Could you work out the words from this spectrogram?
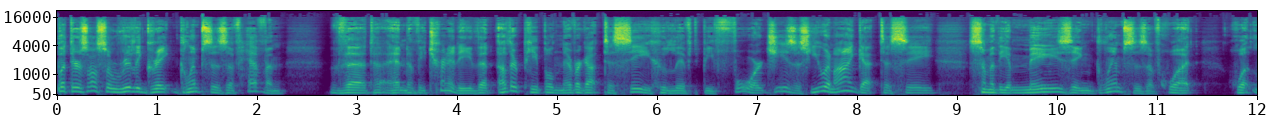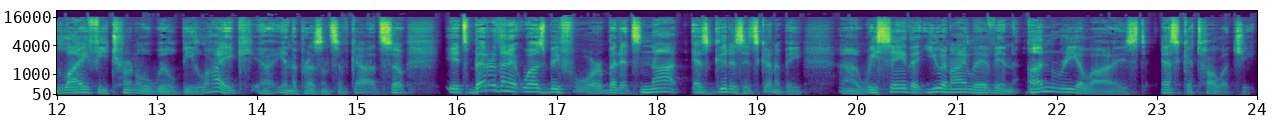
But there's also really great glimpses of heaven that uh, and of eternity that other people never got to see who lived before Jesus. You and I got to see some of the amazing glimpses of what what life eternal will be like uh, in the presence of God. So it's better than it was before, but it's not as good as it's going to be. Uh, we say that you and I live in unrealized eschatology.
